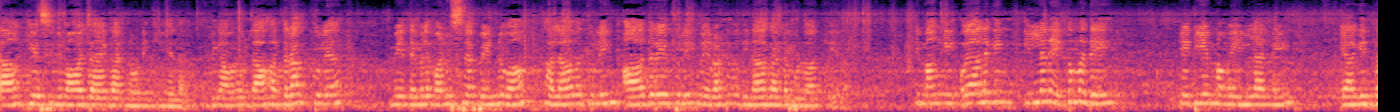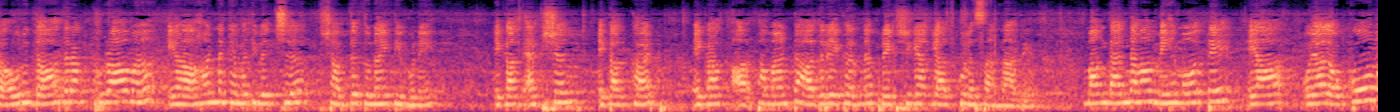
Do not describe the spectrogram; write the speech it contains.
ලාංකීය සිනිමාව ජයගන්න ඕනේ කියලා. ඉතින් අවුරුදු 14ක් තුල මේ දෙමළ මිනිස්සයා පෙන්නවා කලාව තුලින් ආදරය තුලින් මේ රටම දිනා ගන්න පුළුවන් කියලා. ඉතින් මම ඔයාලගෙන් ඉල්ලන එකම දේ කෙටියෙන් මම ඉල්ලන්නේ එයාගේ අවුරුදු 14ක් පුරාම එයා අහන්න කැමති වෙච්ච ශබ්ද තුනයි තිබුණේ. එකක් ඇක්ෂන්, එකක් කට්, එකක් තමන්ට ආදරය කරන ප්‍රේක්ෂකයන්ගේ අත්කුල සන්නාදය. මං දන්නවා මේ මොහොතේ එයා ඔයාලා ඔක්කොම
